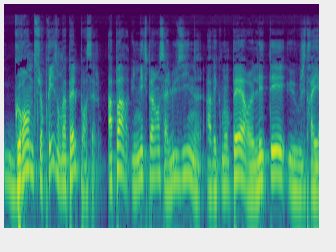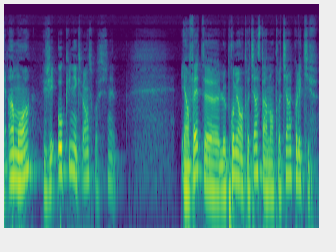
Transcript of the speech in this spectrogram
Grande surprise, on m'appelle pour un stage. À part une expérience à l'usine avec mon père euh, l'été où j'ai travaillé un mois, j'ai aucune expérience professionnelle. Et en fait, euh, le premier entretien, c'était un entretien collectif.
